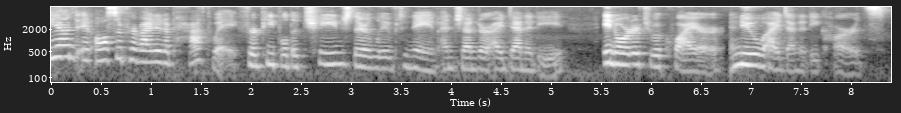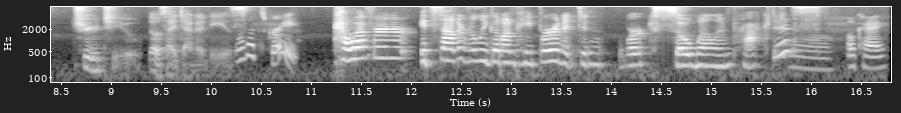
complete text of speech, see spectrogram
And it also provided a pathway for people to change their lived name and gender identity in order to acquire new identity cards true to those identities. Well, that's great. However, it sounded really good on paper and it didn't work so well in practice. Mm, okay.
